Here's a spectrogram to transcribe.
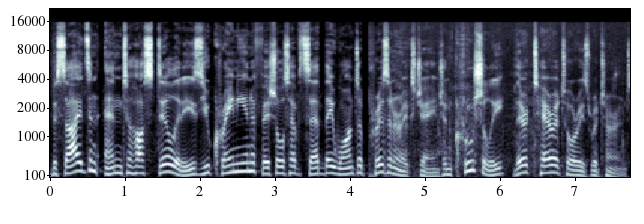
Besides an end to hostilities, Ukrainian officials have said they want a prisoner exchange and, crucially, their territories returned.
